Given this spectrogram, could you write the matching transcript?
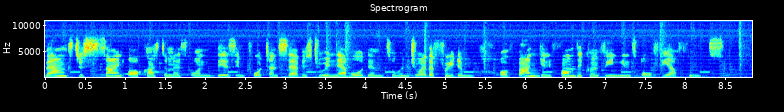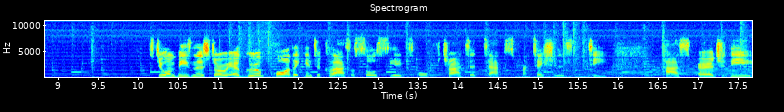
banks to sign all customers on this important service to enable them to enjoy the freedom of banking from the convenience of their phones. Still on business story, a group called the Interclass Associates of Chartered Tax Practitioners, T has urged the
